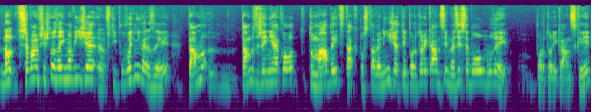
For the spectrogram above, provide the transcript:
No třeba mi přišlo zajímavý, že v té původní verzi tam, tam zřejmě jako to má být tak postavený, že ty portorikánci mezi sebou mluví portorikánsky,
